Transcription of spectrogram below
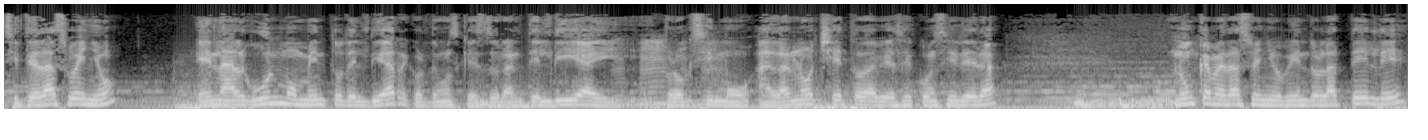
Si te da sueño, en algún momento del día, recordemos que es durante el día y próximo a la noche, todavía se considera. Nunca me da sueño viendo la tele.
